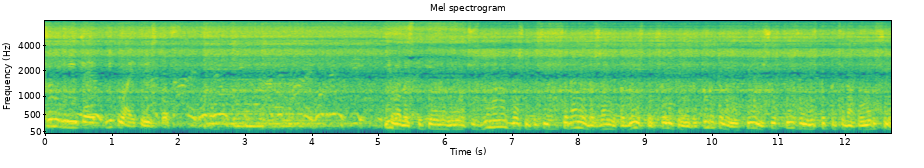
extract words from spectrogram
За новините Николай Христов. И водещите новини от чужбина на днешното си заседание Държавната дума ще обсъди кандидатурата на Михаил Мишустин за министър-председател на Русия.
